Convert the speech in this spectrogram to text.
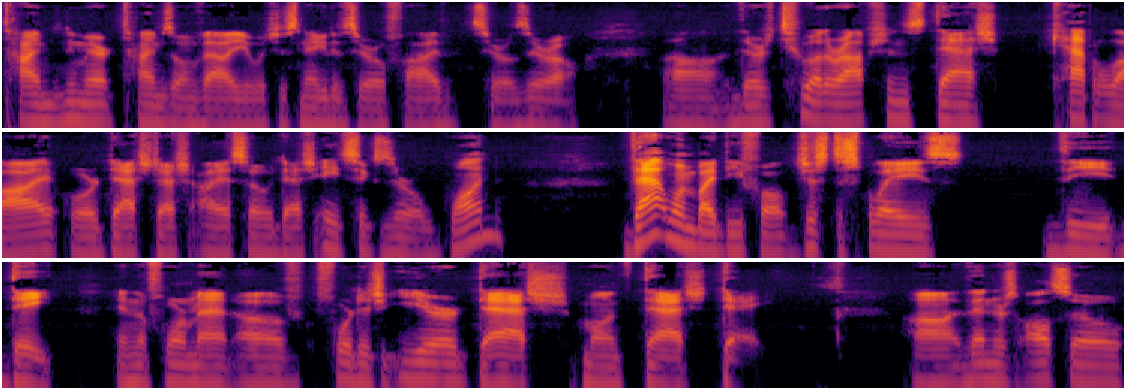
time numeric time zone value, which is negative 0500. Uh, there are two other options, dash capital I or dash dash ISO dash 8601. That one by default just displays the date in the format of four digit year dash month dash day. Uh, then there's also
